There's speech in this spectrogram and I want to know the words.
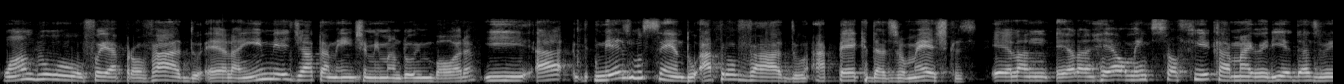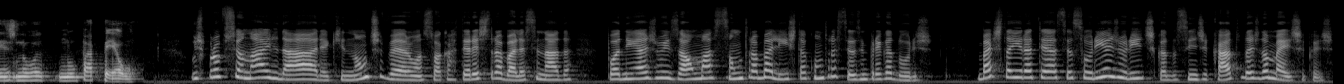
Quando foi aprovado, ela imediatamente me mandou embora e a, mesmo sendo aprovado a PEC das domésticas, ela, ela realmente só fica a maioria das vezes no, no papel. Os profissionais da área que não tiveram a sua carteira de trabalho assinada podem ajuizar uma ação trabalhista contra seus empregadores. Basta ir até a assessoria jurídica do Sindicato das Domésticas,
